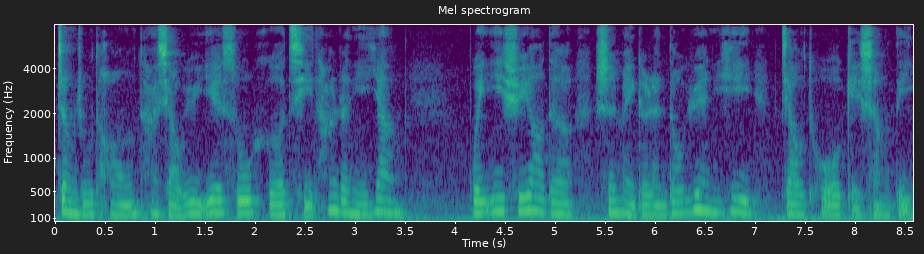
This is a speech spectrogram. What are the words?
正如同他小谕耶稣和其他人一样。唯一需要的是每个人都愿意交托给上帝。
